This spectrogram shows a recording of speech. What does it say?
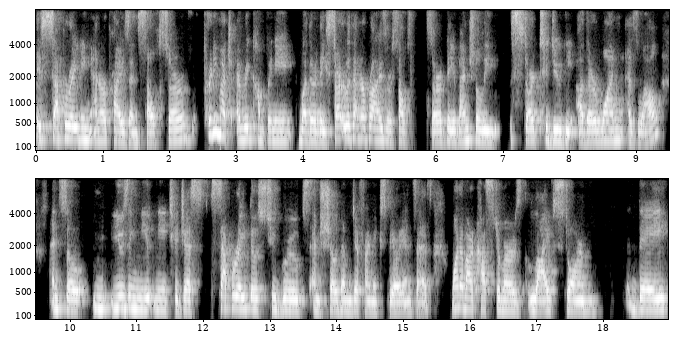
is separating enterprise and self-serve. Pretty much every company, whether they start with enterprise or self-serve, they eventually start to do the other one as well. And so using Mutiny to just separate those two groups and show them different experiences. One of our customers, Livestorm, they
